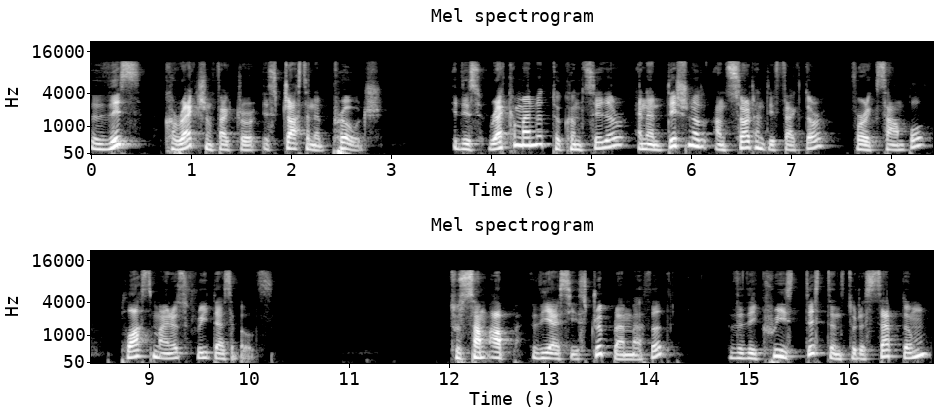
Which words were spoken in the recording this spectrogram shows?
this correction factor is just an approach. It is recommended to consider an additional uncertainty factor, for example, plus minus 3 decibels. To sum up the IC strip stripline method, the decreased distance to the septum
